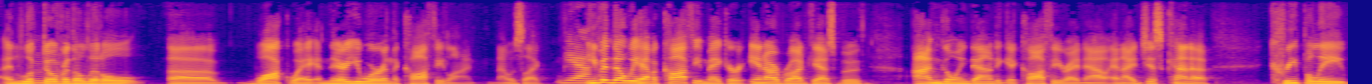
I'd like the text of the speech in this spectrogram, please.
and looked over the little uh, walkway, and there you were in the coffee line. And I was like, Yeah. even though we have a coffee maker in our broadcast booth, I'm going down to get coffee right now. And I just kind of creepily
